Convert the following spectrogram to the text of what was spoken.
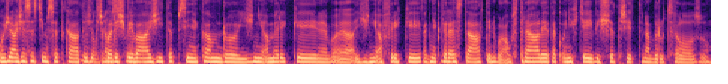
možná, že se s tím setkáte, no, že třeba když vyvážíte psy někam do Jižní Ameriky nebo Jižní Afriky, tak některé mm. státy nebo Austrálie, tak oni chtějí vyšetřit na brucelózu.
